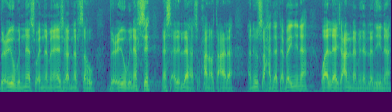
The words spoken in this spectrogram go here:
بعيوب الناس وإنما يشغل نفسه بعيوب نفسه. نسأل الله سبحانه وتعالى أن يصلح ذات بيننا وألا يجعلنا من الذين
